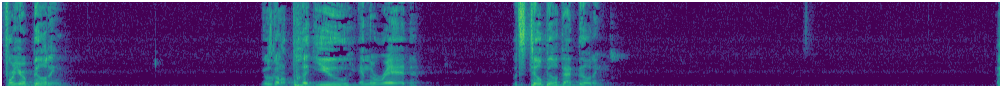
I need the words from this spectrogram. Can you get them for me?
for your building it was going to put you in the red, would still build that building?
